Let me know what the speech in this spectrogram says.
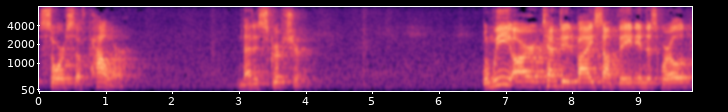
source of power, and that is Scripture. When we are tempted by something in this world,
